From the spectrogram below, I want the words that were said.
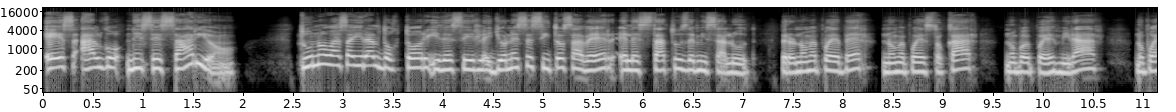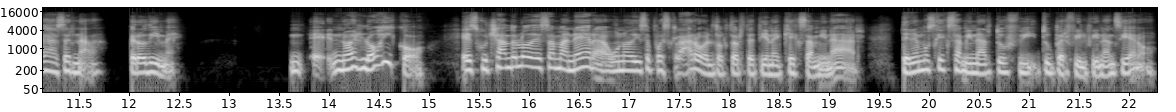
es algo necesario. Tú no vas a ir al doctor y decirle, yo necesito saber el estatus de mi salud, pero no me puedes ver, no me puedes tocar, no me puedes mirar, no puedes hacer nada. Pero dime, eh, no es lógico. Escuchándolo de esa manera, uno dice, pues claro, el doctor te tiene que examinar. Tenemos que examinar tu, tu perfil financiero.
